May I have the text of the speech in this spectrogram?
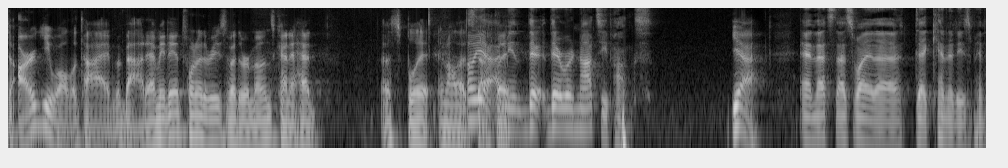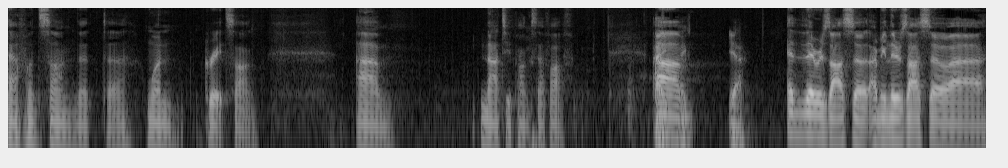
to argue all the time about it. I mean, that's one of the reasons why the Ramones kind of had a split and all that stuff. oh stuff. yeah. but I mean, there there were Nazi punks, yeah, and that's that's why the Dead Kennedys made that one song, that uh, one great song. Um, Nazi punks F off. I- I- Um, And there was also, I mean, there's also, uh,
